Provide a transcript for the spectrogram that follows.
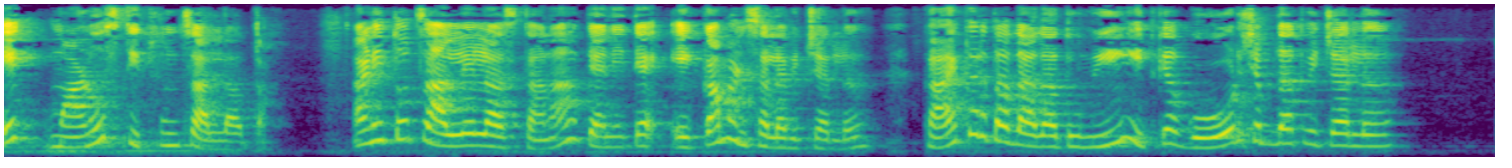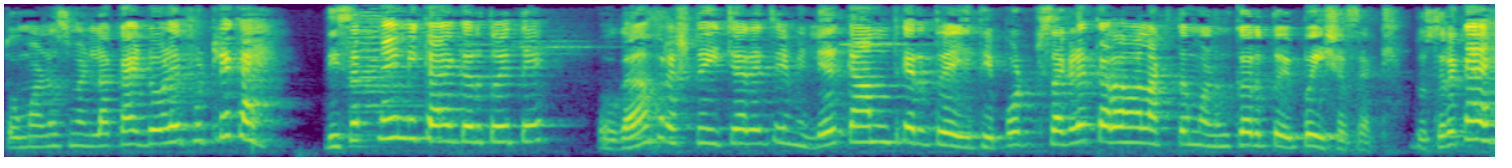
एक माणूस तिथून चालला होता. आणि तो चाललेला असताना त्याने त्या एका माणसाला विचारलं काय करता दादा तुम्ही? इतक्या गोड शब्दात विचारलं. तो माणूस म्हणला काय डोळे फुटले काय? दिसत नाही मी काय करतोय ते. उगा प्रश्न विचारायचे म्हणजे काम करतोय इथे पोट सगळं करावं लागतं म्हणून करतोय पैशासाठी. दुसरं काय?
